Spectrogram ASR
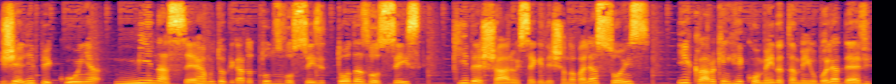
Gelipe Cunha, Mina Serra, muito obrigado a todos vocês e todas vocês que deixaram e seguem deixando avaliações. E claro, quem recomenda também o Bolha Dev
